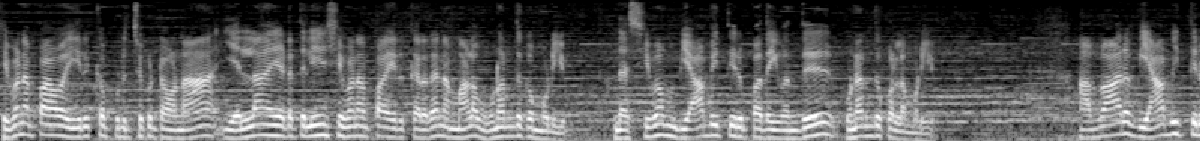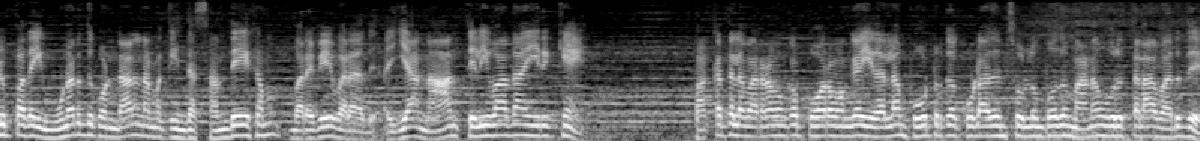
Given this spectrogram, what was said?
சிவனப்பாவை இருக்க பிடிச்சிக்கிட்டோன்னா எல்லா இடத்துலையும் சிவனப்பா இருக்கிறத நம்மளால் உணர்ந்துக்க முடியும். இந்த சிவம் வியாபித்திருப்பதை வந்து உணர்ந்து கொள்ள முடியும். அவ்வாறு வியாபித்திருப்பதை உணர்ந்து கொண்டால் நமக்கு இந்த சந்தேகம் வரவே வராது. ஐயா நான் தெளிவாக தான் இருக்கேன். பக்கத்தில் வர்றவங்க போகிறவங்க இதெல்லாம் போட்டிருக்கக்கூடாதுன்னு சொல்லும்போது மன உறுத்தலாக வருது.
